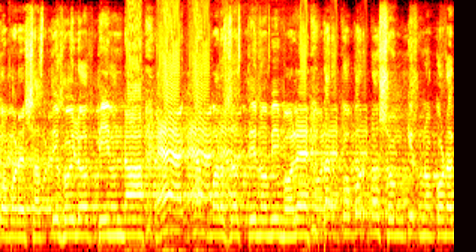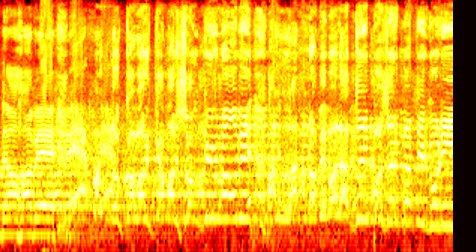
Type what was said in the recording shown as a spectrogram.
কবরের শাস্তি হইল তিনটা। এক নাম্বার শাস্তি নবী বলে, তার কবরটা সংকীর্ণ করে দেওয়া হবে। কবর কেমন সংকীর্ণ হবে? আল্লাহ নবী বলে, দুই পাশের মাটিগুলি,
